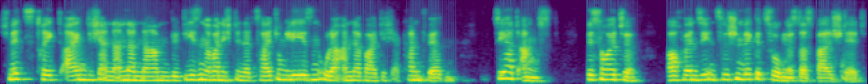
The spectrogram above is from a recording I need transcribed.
Schmitz trägt eigentlich einen anderen Namen, will diesen aber nicht in der Zeitung lesen oder anderweitig erkannt werden. Sie hat Angst. Bis heute, auch wenn sie inzwischen weggezogen ist aus Ballstedt.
